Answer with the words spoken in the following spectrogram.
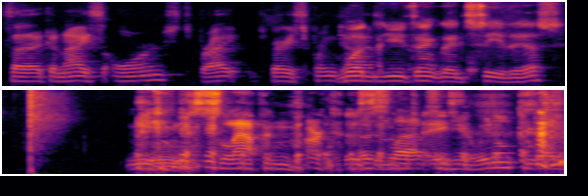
it's like a nice orange. It's bright. It's very springtime. What do you think they'd see this? Me just slapping No Marcos in the slaps in face. here. We don't condone.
